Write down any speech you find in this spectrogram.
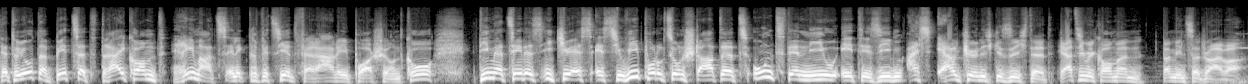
Der Toyota BZ3 kommt. Rimac elektrifiziert Ferrari, Porsche und Co. Die Mercedes EQS SUV Produktion startet und der NIO ET7 als Erlkönig gesichtet. Herzlich willkommen beim Instadriver.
